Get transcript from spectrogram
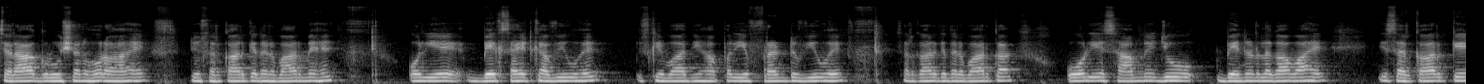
चराग रोशन हो रहा है, जो सरकार के दरबार में है और ये बैक साइड का व्यू है। उसके बाद यहाँ पर ये फ्रंट व्यू है सरकार के दरबार का और ये सामने जो बैनर लगा हुआ है, ये सरकार के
